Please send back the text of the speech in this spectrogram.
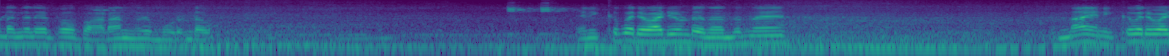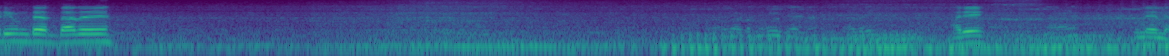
ആളുകളുണ്ടെങ്കിലേ ഇപ്പോൾ പാടാൻ ഒരു മൂടുണ്ടാവും എനിക്ക് പരിപാടിയുണ്ട്. എന്തെന്ന്? എന്നാ എനിക്ക് പരിപാടിയുണ്ട്. എന്താ അത് ആര്? ഇല്ല ഇല്ല.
